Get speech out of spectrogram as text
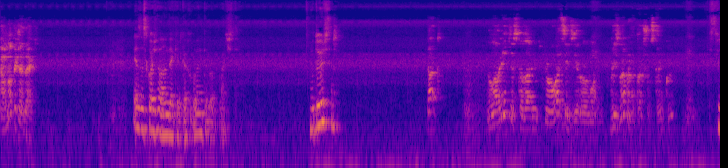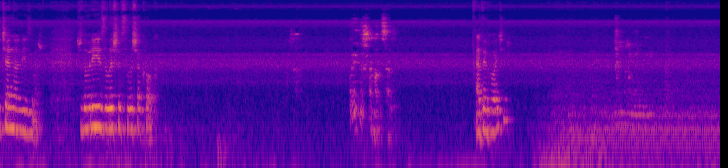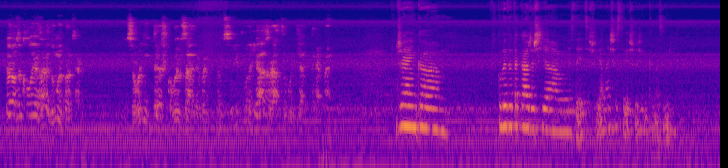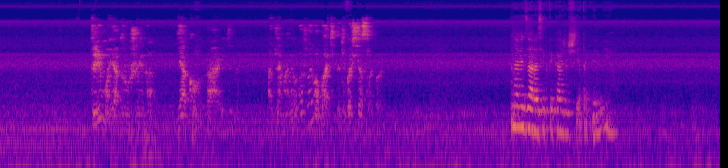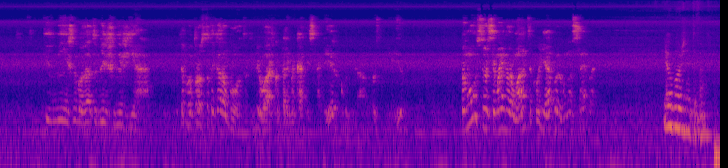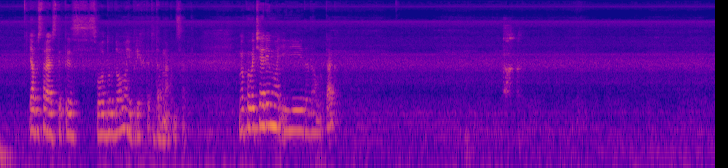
Давно підглядаєш? Я заскочила на декілька хвилин тебе побачити. Готуєшся? Так. Ну, Лаврентів сказав, що у вас є зірвемо. Візьмемо на першу скрипку. Звичайно, візьмеш. Що до мрії залишився лише крок. Прийдеш на концерт. А ти хочеш? Щоразу, коли я граю, думаю про тебе. Сьогодні теж, коли в залі вимкнуть світло, я гратиму для тебе. Женька, коли ти так кажеш, я, мені здається, що я найщасливіша жінка на землі. Ти моя дружина. Я кохаю тебе. А для мене важливо бачити тебе щасливою. Навіть зараз, як ти кажеш, я так не вмію. Ти вмієш набагато більше, ніж я. Тебе просто така робота. Тобі важко перемикатись на вірку, на розбір. Тому всю сімейну романтику я беру на себе. Я обожнюю тебе. Я постараюсь втекти з свого дурдому і приїхати до тебе на концерт. Ми повечеряємо і додому, так?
